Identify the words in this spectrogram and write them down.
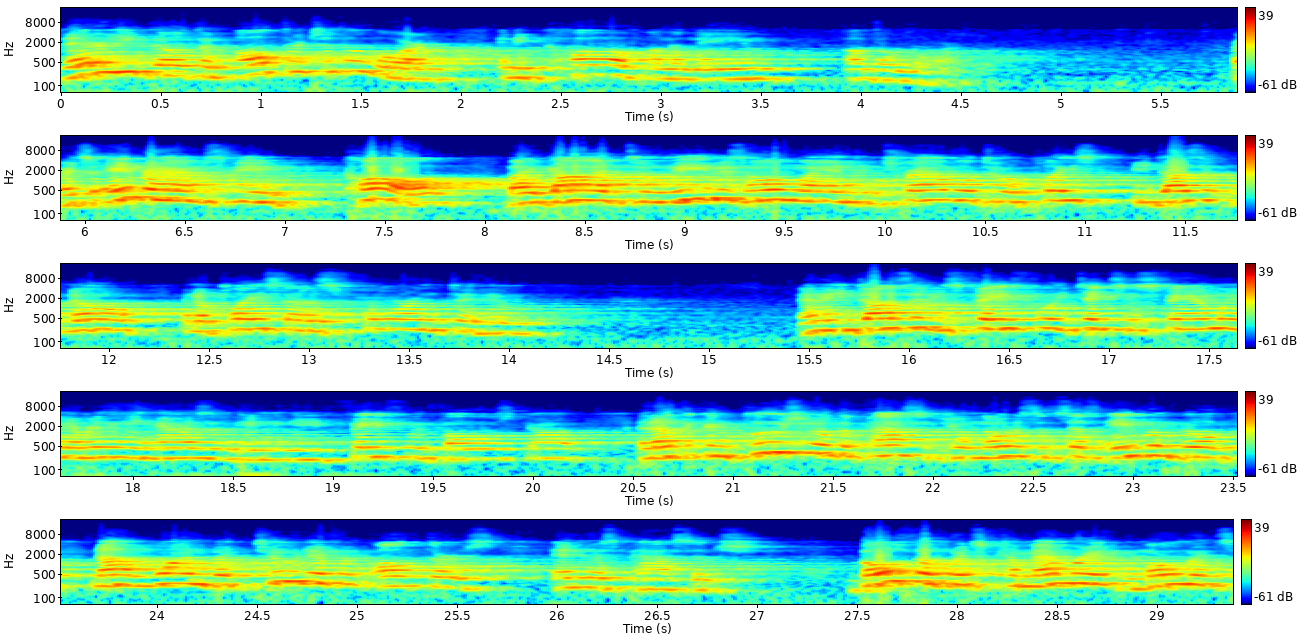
There he built an altar to the Lord, and he called on the name of the Lord. Right, so Abraham's being called by God to leave his homeland and travel to a place he doesn't know and a place that is foreign to him. And he does it, he's faithful, he takes his family and everything he has, and, he faithfully follows God. And at the conclusion of the passage, you'll notice it says Abram built not one, but two different altars in this passage, both of which commemorate moments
